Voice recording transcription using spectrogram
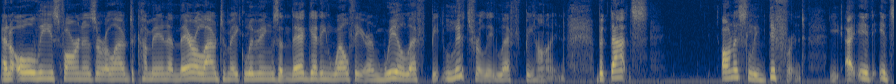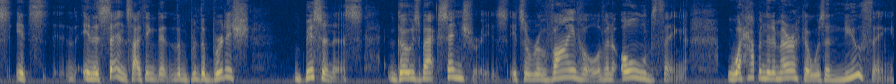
and all these foreigners are allowed to come in, and they're allowed to make livings, and they're getting wealthier, and we're left, be- literally left behind. But that's honestly different. It, it's, it's, in a sense, I think that the, the British bitterness goes back centuries. It's a revival of an old thing. What happened in America was a new thing.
